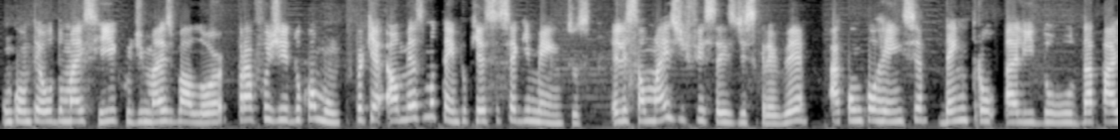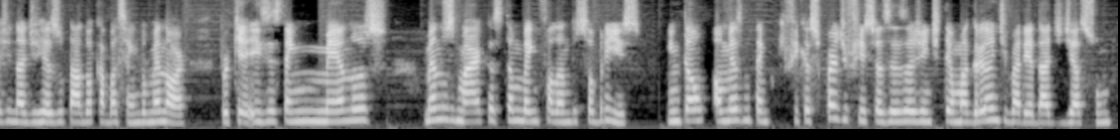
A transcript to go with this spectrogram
um conteúdo mais rico, de mais valor, para fugir do comum. Porque ao mesmo tempo que esses segmentos, eles são mais difíceis de escrever, a concorrência dentro ali do, da página de resultado acaba sendo menor, porque existem menos, menos marcas também falando sobre isso. Então, ao mesmo tempo que fica super difícil, às vezes, a gente ter uma grande variedade de assunto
